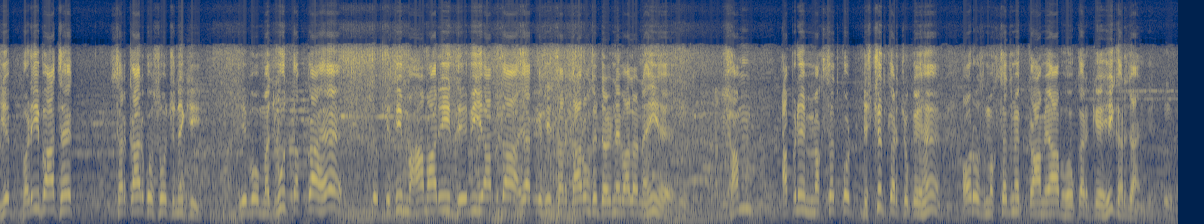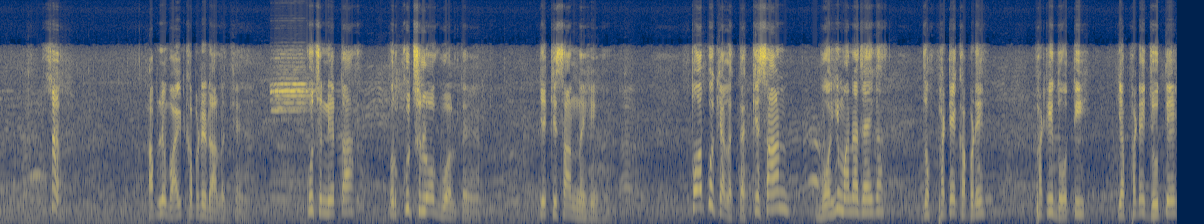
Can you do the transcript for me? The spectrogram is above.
ये बड़ी बात है सरकार को सोचने की। ये वो मज़बूत तबका है जो किसी महामारी देवी आपदा या किसी सरकारों से डरने वाला नहीं है। हम अपने मकसद को निश्चित कर चुके हैं और उस मकसद में कामयाब होकर के ही घर जाएँगे। सर आपने वाइट कपड़े डाल रखे हैं। कुछ नेता और कुछ लोग बोलते हैं ये किसान नहीं है। तो आपको क्या लगता है किसान वही माना जाएगा जो फटे कपड़े फटी धोती या फटे जूते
